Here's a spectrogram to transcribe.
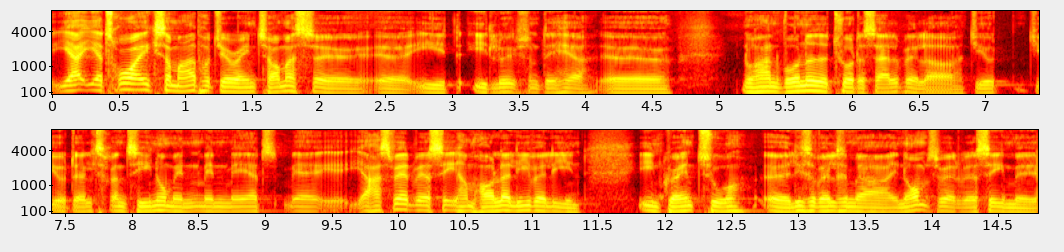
jeg, jeg tror ikke så meget på Geraint Thomas øh, øh i, et, i et løb som det her. Øh, nu har han vundet Tour de Salve eller Gio, Gio del Trentino, men, men med at, jeg, jeg har svært ved at se ham holde alligevel i en, i en Grand Tour, øh, lige så vel som jeg har enormt svært ved at se med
